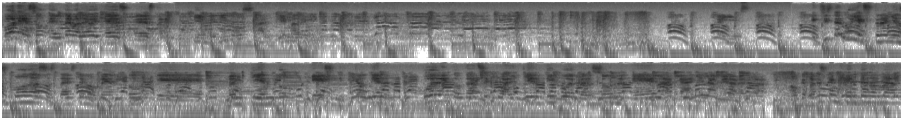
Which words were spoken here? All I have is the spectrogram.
Por eso el tema de hoy es este. Bienvenidos al tema de hoy. Existen muy extrañas modas hasta este momento que no entiendo qué significado tienen. Puede encontrarse cualquier tipo de persona en la calle, la mera verdad. Aunque parezcan gente normal,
